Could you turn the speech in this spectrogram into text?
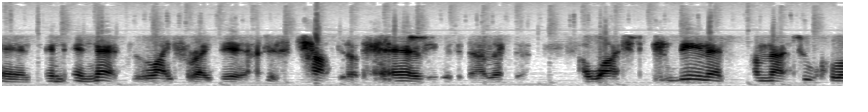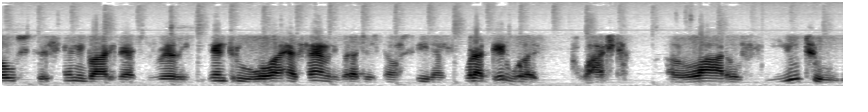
and in in that life right there, I just chopped it up heavy with the director. I watched, being that I'm not too close to anybody that's really been through war. I have family, but I just don't see them. What I did was I watched a lot of YouTube.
